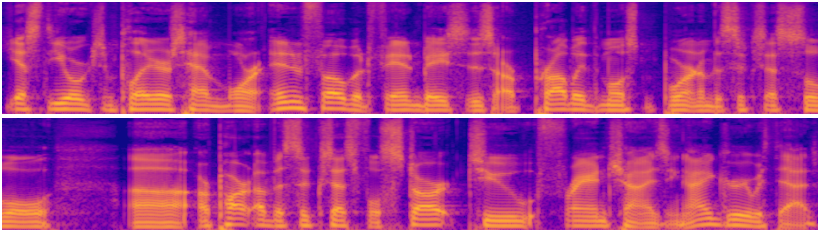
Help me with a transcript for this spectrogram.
Yes, the orgs and players have more info, but fan bases are probably the most important of a successful uh, are part of a successful start to franchising. I agree with that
